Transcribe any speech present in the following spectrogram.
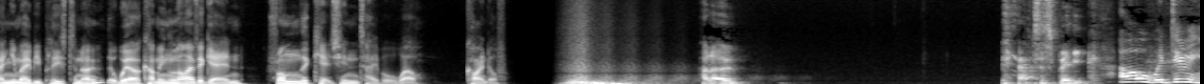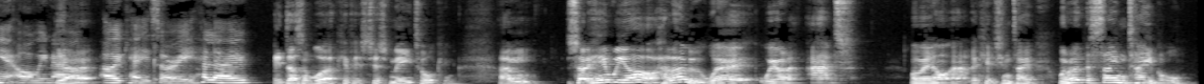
And you may be pleased to know that we are coming live again from the kitchen table. Well, kind of. Hello. You have to speak. Oh, we're doing it, are we now? Yeah. Okay, sorry. Hello. It doesn't work if it's just me talking. Um, so here we are. Hello. We're we are at. Well, we're not at the kitchen table. We're at the same table,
